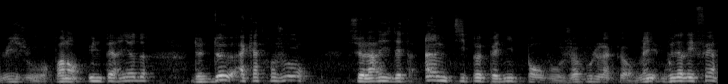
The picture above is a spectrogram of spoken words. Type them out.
8 jours, pendant une période de 2 à 4 jours cela risque d'être un petit peu pénible pour vous, je vous l'accorde. Mais vous allez faire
